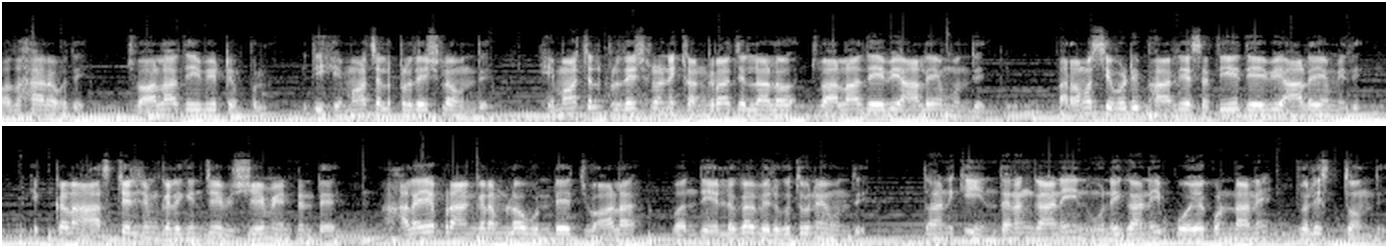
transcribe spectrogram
పదహారవది జ్వాలాదేవి టెంపుల్. ఇది హిమాచల్ ప్రదేశ్లో ఉంది. హిమాచల్ ప్రదేశ్లోని కంగ్రా జిల్లాలో జ్వాలాదేవి ఆలయం ఉంది. పరమశివుడి భార్య సతీదేవి ఆలయం ఇది. ఇక్కడ ఆశ్చర్యం కలిగించే విషయం ఏంటంటే ఆలయ ప్రాంగణంలో ఉండే జ్వాల వందేళ్ళుగా వెలుగుతూనే ఉంది. దానికి ఇంధనం కానీ నూనె కానీ పోయకుండానే జ్వలిస్తోంది.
